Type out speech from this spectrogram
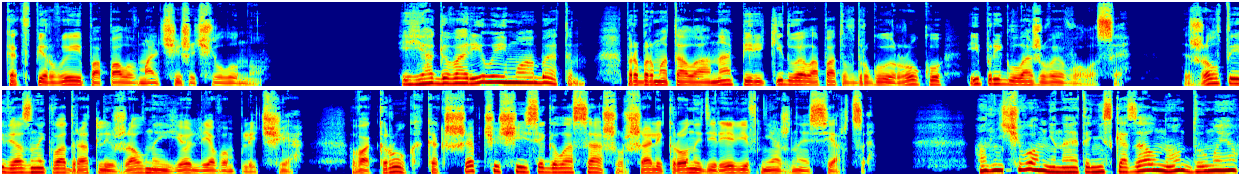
как впервые попала в мальчишечью луну. «Я говорила ему об этом», — пробормотала она, перекидывая лопату в другую руку и приглаживая волосы. Желтый вязаный квадрат лежал на ее левом плече. Вокруг, как шепчущиеся голоса, шуршали кроны деревьев нежное сердце. «Он ничего мне на это не сказал, но, думаю,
